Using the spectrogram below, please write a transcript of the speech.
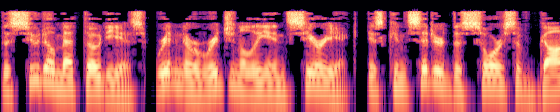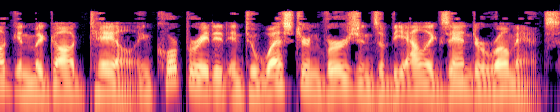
The Pseudo-Methodius, written originally in Syriac, is considered the source of Gog and Magog tale incorporated into Western versions of the Alexander Romance.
